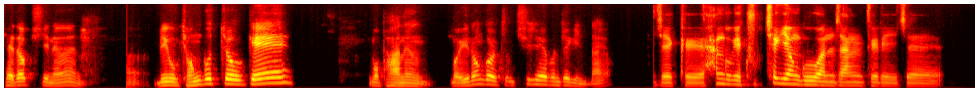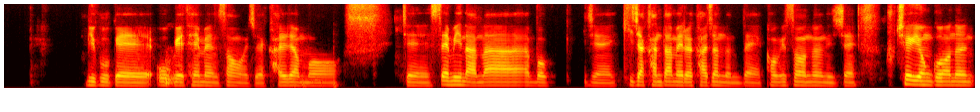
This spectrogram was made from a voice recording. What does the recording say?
제덕 씨는 어, 미국 정부 쪽에 뭐 반응 뭐 이런 걸 좀 취재해 본 적이 있나요? 이제 그 한국의 국책연구원장들이 이제 미국에 오게 되면서 이제 관련 뭐 이제 세미나나 뭐 이제 기자 간담회를 가졌는데 거기서는 이제 국책연구원은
